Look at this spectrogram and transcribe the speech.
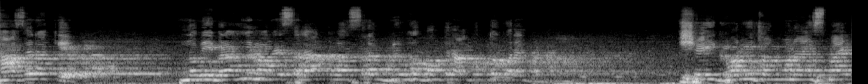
হাজেরাকে নবী ইব্রাহিম আলাইসালাম বিবাহ বন্ধনে আবদ্ধ করেন। সেই ঘরে জন্ম নেয় ইসমাইল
